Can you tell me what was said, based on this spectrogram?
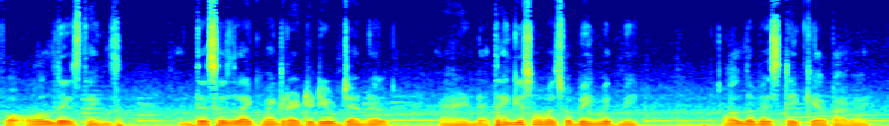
for all these things. This is like my gratitude journal. And thank you so much for being with me. All the best. Take care. Bye bye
